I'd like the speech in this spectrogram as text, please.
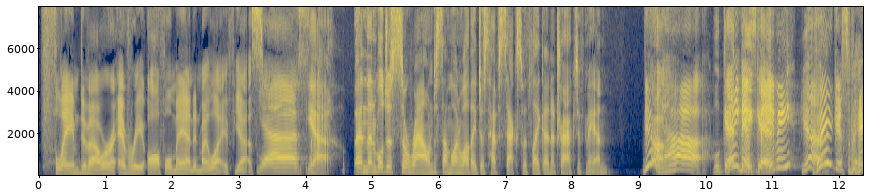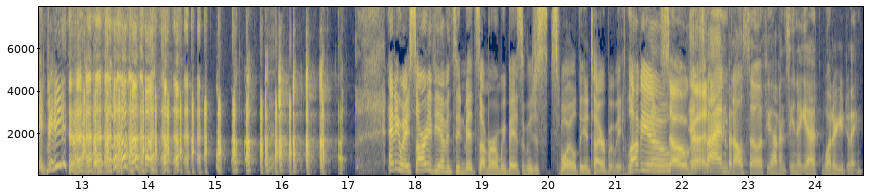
flame devour every awful man in my life. Yes. yes. Yeah. And then we'll just surround someone while they just have sex with like an attractive man. Yeah. Yeah. We'll get Vegas, naked. baby. Yeah. Vegas, baby. anyway, sorry if you haven't seen Midsommar and we basically just spoiled the entire movie. Love you. It's so good. It's fine, but also if you haven't seen it yet, what are you doing?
